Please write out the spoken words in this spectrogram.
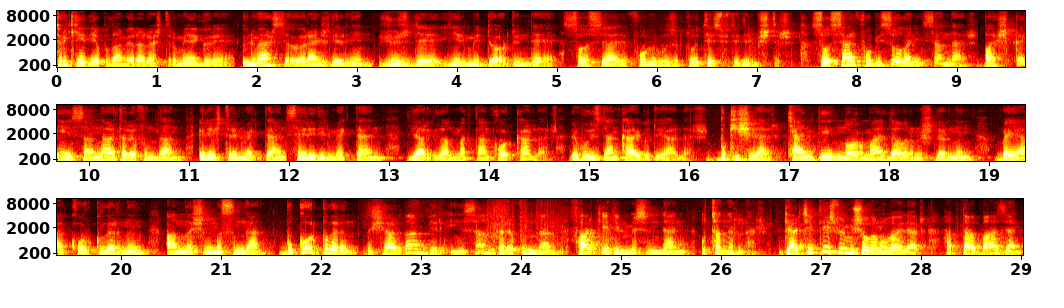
Türkiye'de yapılan bir araştırmaya göre üniversite öğrencilerinin %24'ünde sosyal fobi bozukluğu tespit edilmiştir. Sosyal fobisi olan insanlar başka insanlar tarafından eleştirilmekten, seyredilmekten, yargılanmaktan korkarlar ve bu yüzden kaygı duyarlar. Bu kişiler kendi normal davranışlarının veya korkularının anlaşılmasından, bu korkuların dışarıdan bir insan tarafından fark edilmesinden utanırlar. Gerçekleşmemiş olan olaylar, hatta bazen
